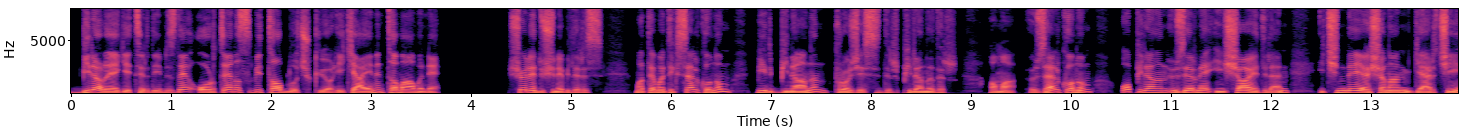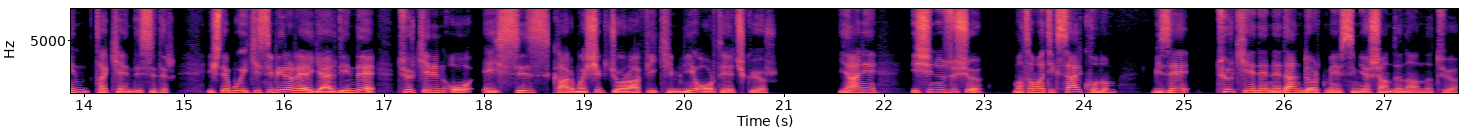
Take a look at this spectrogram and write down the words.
bir araya getirdiğimizde ortaya nasıl bir tablo çıkıyor? Hikayenin tamamı ne? Şöyle düşünebiliriz. Matematiksel konum bir binanın projesidir, planıdır. Ama özel konum o planın üzerine inşa edilen, içinde yaşanan gerçeğin ta kendisidir. İşte bu ikisi bir araya geldiğinde Türkiye'nin o eşsiz, karmaşık coğrafi kimliği ortaya çıkıyor. Yani işin özü şu, matematiksel konum bize Türkiye'de neden dört mevsim yaşandığını anlatıyor.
